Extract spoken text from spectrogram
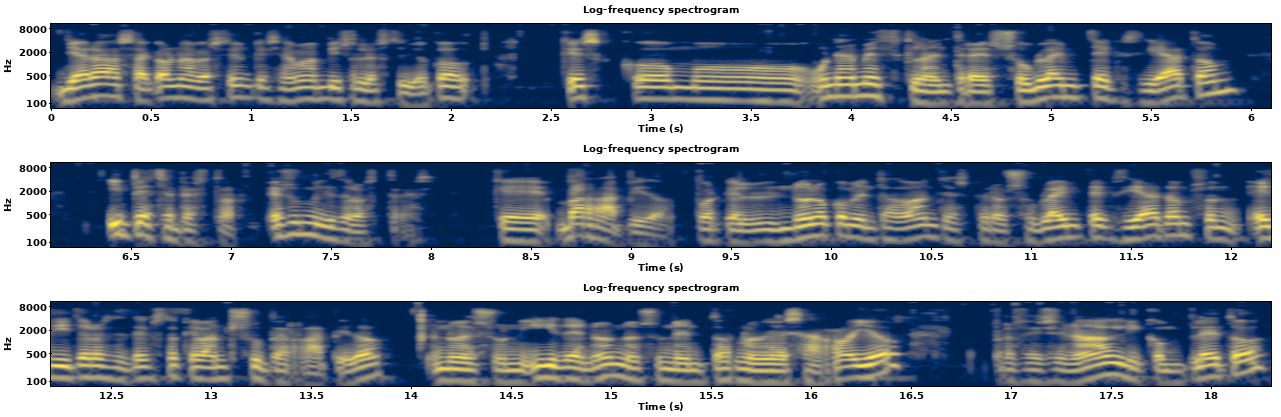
Y ahora sacaron una versión que se llama Visual Studio Code, que es como una mezcla entre Sublime Text y Atom y PHP Store. Es un mix de los tres que va rápido, porque no lo he comentado antes, pero Sublime Text y Atom son editores de texto que van súper rápido. No es un IDE, ¿no? no es un entorno de desarrollo profesional ni completo,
